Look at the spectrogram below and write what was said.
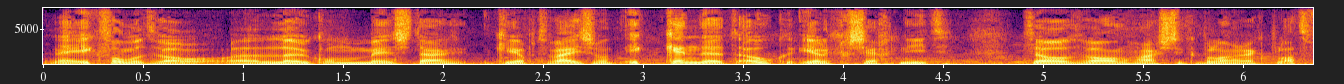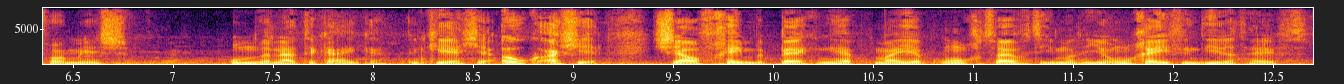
nee, ik vond het wel leuk om mensen daar een keer op te wijzen. Want ik kende het ook eerlijk gezegd niet. Terwijl het wel een hartstikke belangrijk platform is om er naar te kijken. Een keertje. Ook als je zelf geen beperking hebt, maar je hebt ongetwijfeld iemand in je omgeving die dat heeft.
